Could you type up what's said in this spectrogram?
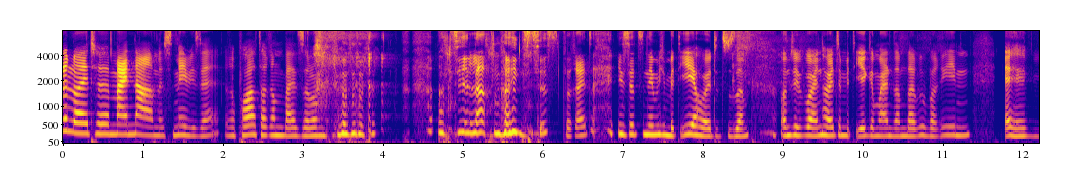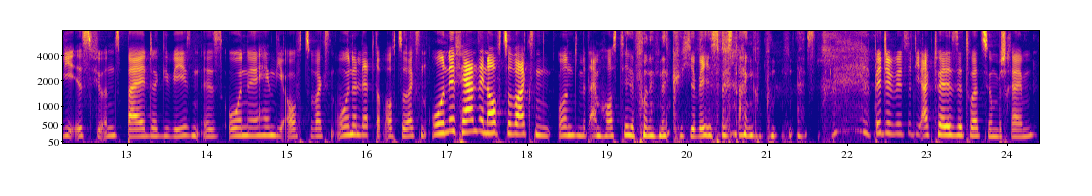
Hallo Leute, mein Name ist Mevise, Reporterin bei Salon 5. Und sie lacht mein Sis bereits. Ich sitze nämlich mit ihr heute zusammen und wir wollen heute mit ihr gemeinsam darüber reden, äh, wie es für uns beide gewesen ist, ohne Handy aufzuwachsen, ohne Laptop aufzuwachsen, ohne Fernsehen aufzuwachsen und mit einem Haustelefon in der Küche, welches fest angebunden ist. Bitte willst du die aktuelle Situation beschreiben?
